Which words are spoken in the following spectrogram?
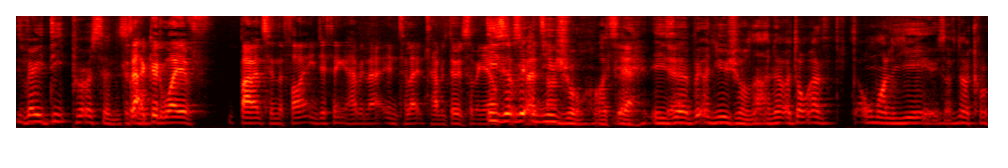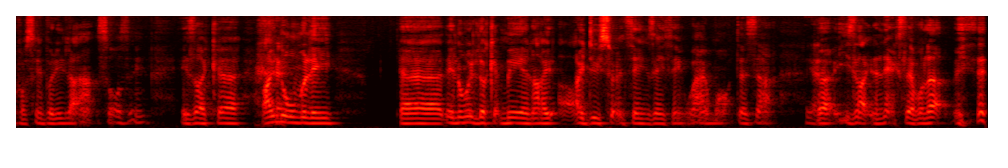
He's a very deep person. Is that a good way of balancing the fighting? Do you think having that intellect, having doing something else? He's a bit spare time? unusual, I'd say. Yeah, He's yeah. a bit unusual that. I, know, I don't have all my years. I've never come across anybody like that sort of thing. He's like uh, I normally, uh, they normally look at me and I, I do certain things. and They think, wow, what does that? Yeah. But he's like the next level up. you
